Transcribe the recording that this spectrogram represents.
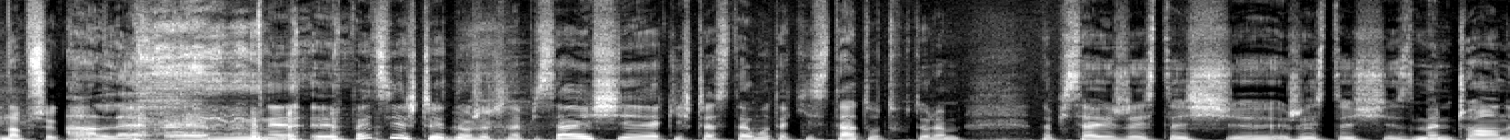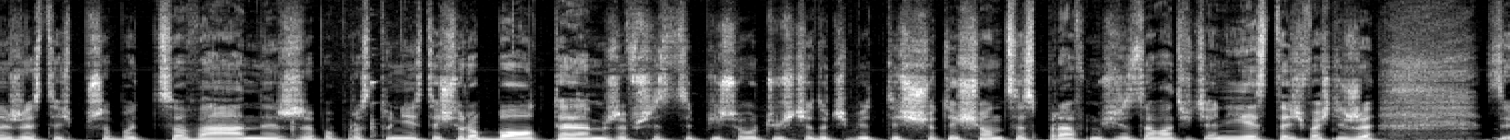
Na przykład. Ale em, e, powiedz jeszcze jedną rzecz. Napisałeś e, jakiś czas temu taki statut, w którym napisałeś, że jesteś, e, że jesteś zmęczony, że jesteś przebodźcowany, że po prostu nie jesteś robotem, że wszyscy piszą oczywiście do ciebie tyś, tysiące spraw musisz załatwić, a nie jesteś właśnie, że e,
